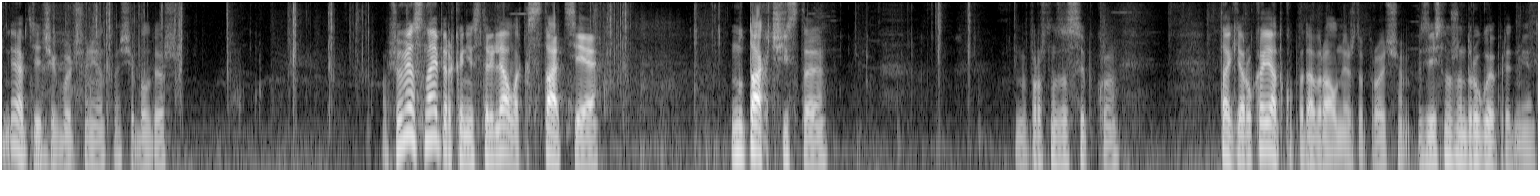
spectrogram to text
И аптечек больше нет, вообще балдеж. Почему у меня снайперка не стреляла, кстати? Ну так, чисто. Вопрос на засыпку. Так, я рукоятку подобрал, между прочим. Здесь нужен другой предмет.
